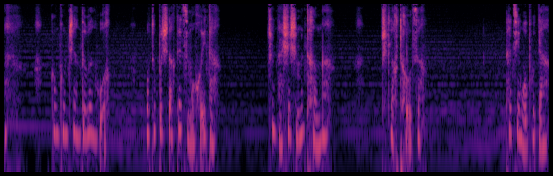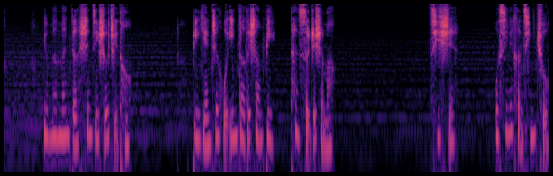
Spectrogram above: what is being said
公公这样的问我，我都不知道该怎么回答。这哪是什么疼啊？这老头子，他见我不答，又慢慢的伸进手指头，并沿着我阴道的上壁探索着什么。其实，我心里很清楚。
